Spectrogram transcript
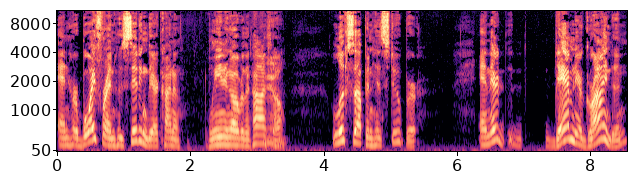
And her boyfriend, who's sitting there kind of leaning over the console, looks up in his stupor and they're damn near grinding.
